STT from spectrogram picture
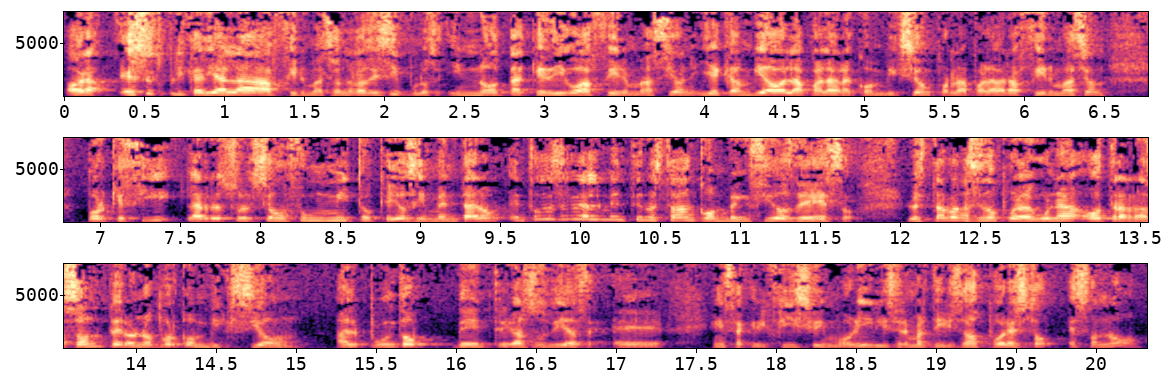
Ahora, eso explicaría la afirmación de los discípulos. Y nota que digo afirmación y he cambiado la palabra convicción por la palabra afirmación. Porque si la resurrección fue un mito que ellos inventaron, entonces realmente no estaban convencidos de eso. Lo estaban haciendo por alguna otra razón, pero no por convicción. Al punto de entregar sus vidas eh, en sacrificio y morir y ser martirizados por esto, eso no,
